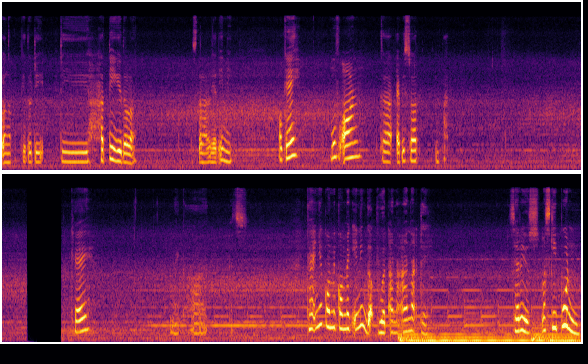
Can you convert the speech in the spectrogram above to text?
banget gitu di di hati gitu loh setelah lihat ini. Oke okay, move on ke episode 4 okay. oh my god. It's... kayaknya komik-komik ini nggak buat anak-anak deh. Serius meskipun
